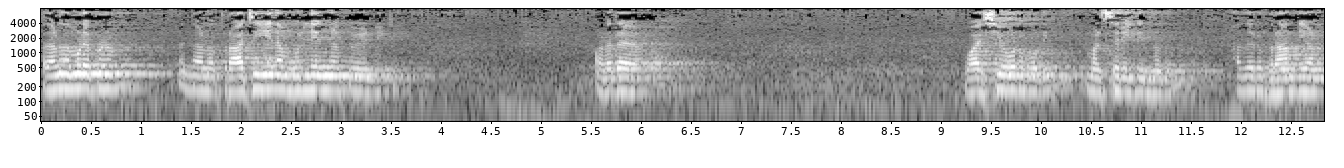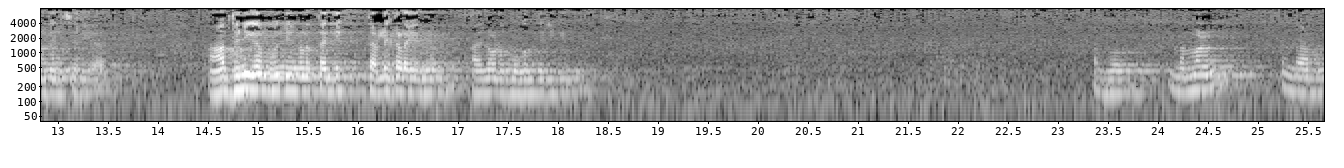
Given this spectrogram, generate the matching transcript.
അതാണ് നമ്മളെപ്പോഴും എന്താണ് പ്രാചീന മൂല്യങ്ങൾക്ക് വേണ്ടിയിട്ട് വളരെ വാശിയോടുകൂടി മത്സരിക്കുന്നത് അതൊരു ഭ്രാന്തിയാണെന്ന് തിരിച്ചറിയാതെ ആധുനിക മൂല്യങ്ങളെ തല്ലി തള്ളിക്കളയുന്നു അതിനോട് മുഖം തിരിക്കുന്നു. അപ്പോ നമ്മൾ എന്താണ്?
